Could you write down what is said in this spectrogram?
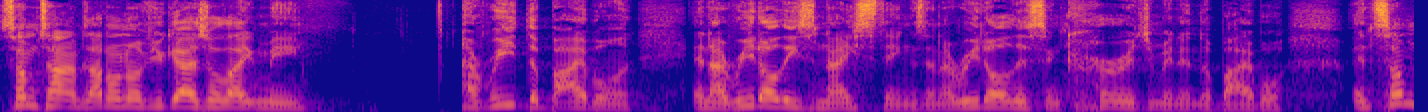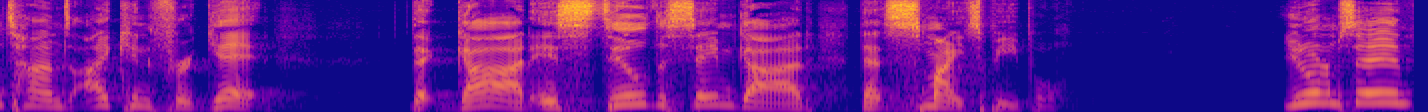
Sometimes, I don't know if you guys are like me, I read the Bible and I read all these nice things and I read all this encouragement in the Bible. And sometimes I can forget that God is still the same God that smites people. You know what I'm saying?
